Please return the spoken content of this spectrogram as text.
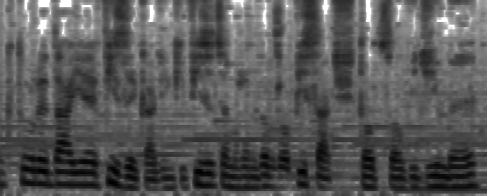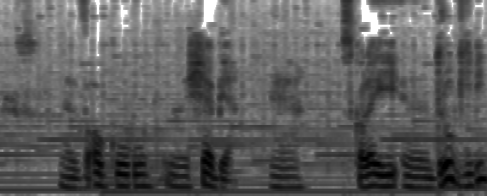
y, który daje fizyka. Dzięki fizyce możemy dobrze opisać to, co widzimy wokół siebie. Z kolei y, drugi,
